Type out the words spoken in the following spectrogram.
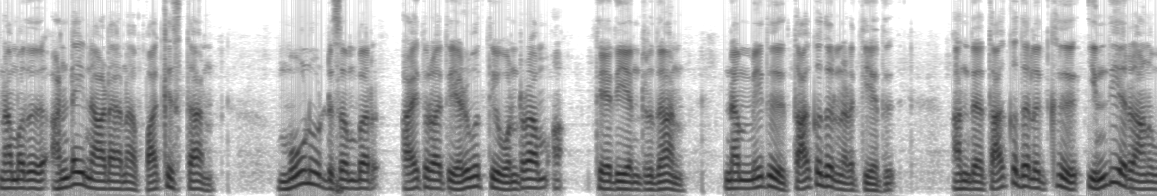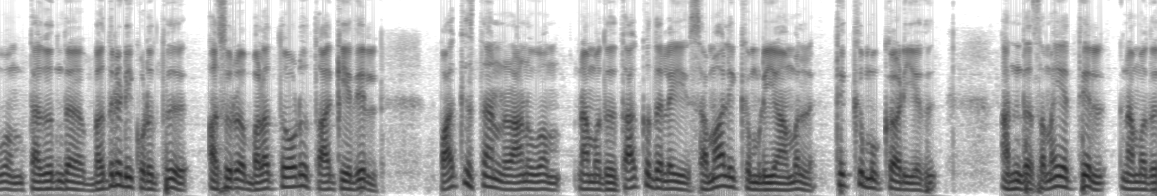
நமது அண்டை நாடான பாகிஸ்தான் மூணு டிசம்பர் ஆயிரத்தி தொள்ளாயிரத்தி எழுபத்தி ஒன்றாம் ஆ- தேதியன்று தான் நம் மீது தாக்குதல் நடத்தியது. அந்த தாக்குதலுக்கு இந்திய இராணுவம் தகுந்த பதிலடி கொடுத்து அசுர பலத்தோடு தாக்கியதில் பாகிஸ்தான் இராணுவம் நமது தாக்குதலை சமாளிக்க முடியாமல் திக்குமுக்காடியது. அந்த சமயத்தில் நமது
